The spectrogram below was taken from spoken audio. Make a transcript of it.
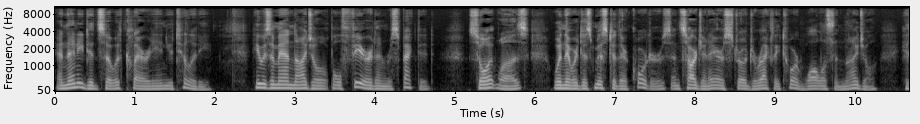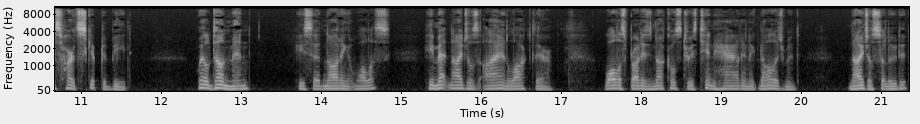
and then he did so with clarity and utility. He was a man Nigel both feared and respected. So it was, when they were dismissed to their quarters and Sergeant Ayres strode directly toward Wallace and Nigel, his heart skipped a beat. Well done, men, he said, nodding at Wallace. He met Nigel's eye and locked there. Wallace brought his knuckles to his tin hat in acknowledgement. Nigel saluted.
